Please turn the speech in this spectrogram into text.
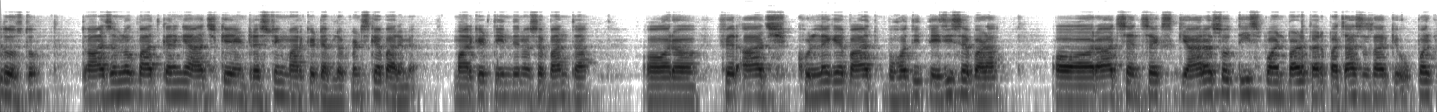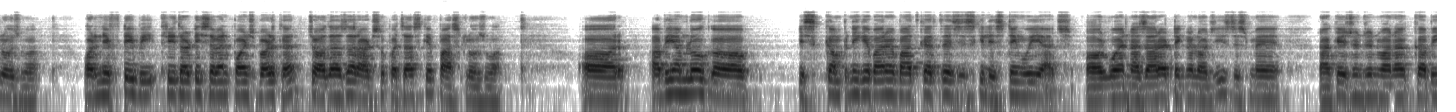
दोस्तों तो आज हम लोग बात करेंगे आज के इंटरेस्टिंग मार्केट डेवलपमेंट्स के बारे में। मार्केट तीन दिनों से बंद था और फिर आज खुलने के बाद बहुत ही तेज़ी से बढ़ा और आज सेंसेक्स 1130 पॉइंट बढ़कर 50,000 के ऊपर क्लोज हुआ और निफ्टी भी 337 पॉइंट्स बढ़कर 14,850 के पास क्लोज हुआ। और अभी हम लोग इस कंपनी के बारे में बात करते हैं जिसकी लिस्टिंग हुई आज और वो है नज़ारा टेक्नोलॉजीज़ जिसमें राकेश झुनझुनवाला का भी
